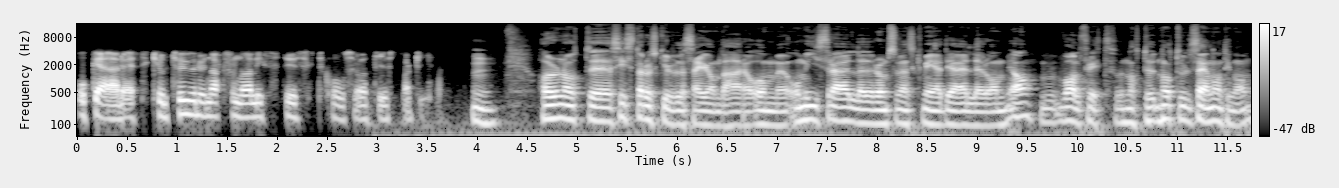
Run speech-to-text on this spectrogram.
och är ett kulturnationalistiskt konservativt parti. Mm. Har du något eh, sista du skulle vilja säga om det här? Om, om Israel eller om svensk media eller om, ja, valfritt? Något, något du vill säga någonting om?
